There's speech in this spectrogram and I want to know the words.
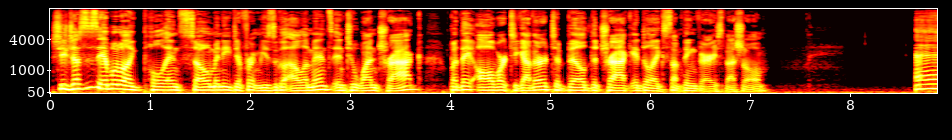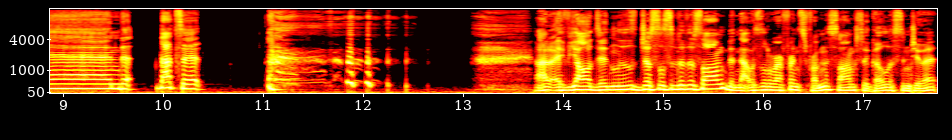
She just is able to like pull in so many different musical elements into one track, but they all work together to build the track into like something very special. And that's it. Uh, if y'all didn't just listen to the song, then that was a little reference from the song, so go listen to it.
